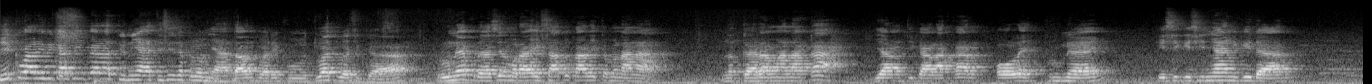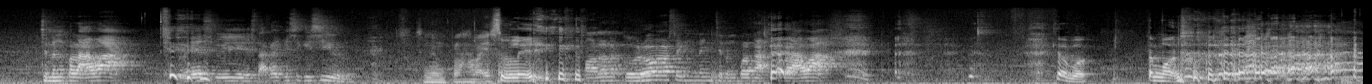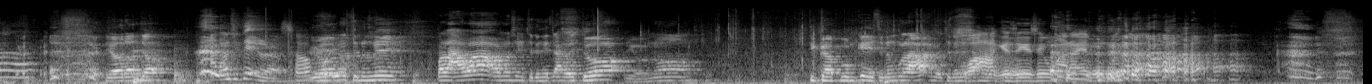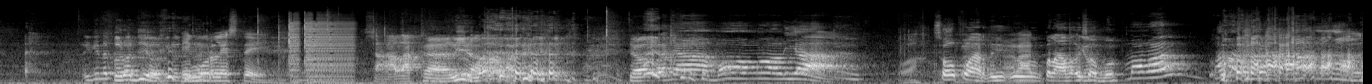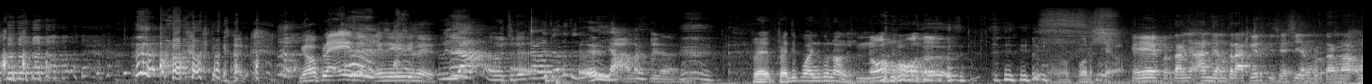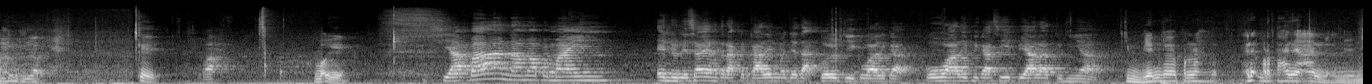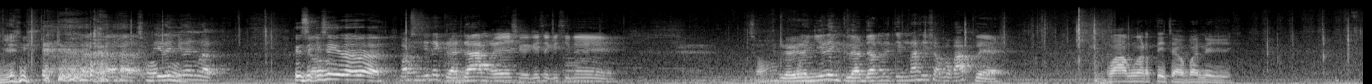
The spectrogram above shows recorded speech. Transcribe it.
Di kualifikasi Piala Dunia edisi sebelumnya tahun 2022 juga, Brunei berhasil meraih satu kali kemenangan. Negara manakah yang dikalahkan oleh Brunei? Kisi-kisinya niki dan jeneng pelawak. Wes wis tak kayak kisi-kisi lho. Jeneng pelawak iso. Sule. Ana negara sing ning jeneng pelawak. pelawak. Siapa? Temon. Ya ora, Cok. Kan sithik lho. Sapa? Ya ono jenenge pelawak, ono sing jenenge cah wedok, ya ono digabungke jeneng pelawak mbek jenenge cah Wah, kisi-kisi marahin. Iki negara dia. Timur Leste. Salah kali lah. Jawabannya Mongolia. Wah. Sopo arti uh, pelawak sopo? Mongol. Gak play itu ke sini sini. Lia, jenenge aja jenenge Lia lah ya. Ber- Berarti poinku nol. nih? No. Oh, Porsche. Oke, pertanyaan yang terakhir di sesi yang pertama untuk Bulog. Oke, Wah, bagi. siapa nama pemain Indonesia yang terakhir kali mencetak gol di kualika- kualifikasi Piala Dunia? Kimbian kayak pernah ada pertanyaan loh Kimbian. Ngiling-ngiling lah. Kisi-kisi lah. Posisinya gelandang wes, kayak kisi sini. Sopo? Ngiling-ngiling gelandang di timnas sih sapa kabeh. Wah aku ngerti jawaban ini.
